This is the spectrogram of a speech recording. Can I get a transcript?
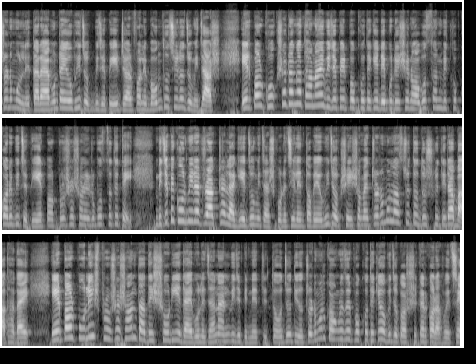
তৃণমূল নেতারা। এমনটাই অভিযোগ বিজেপির, যার ফলে বন্ধ ছিল জমি চাষ। এরপর ঘোকসাডাঙ্গা থানায় বিজেপির পক্ষ থেকে ডেপুটেশন অবস্থান বিক্ষোভ করে বিজেপি। এরপর প্রশাসনের উপস্থিতিতে বিজেপি কর্মীরা ট্রাক্টর লাগিয়ে জমি চাষ করেছিলেন। তবে অভিযোগ সেই সময় তৃণমূল আশ্রিত দুষ্কৃতীরা বাধা দেয়। এরপর পুলিশ প্রশাসন তাদের সরিয়ে দেয় বলে জানান বিজেপির নেতৃত্ব। যদিও তৃণমূল কংগ্রেসের পক্ষ থেকে অভিযোগ অস্বীকার করা হয়েছে।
